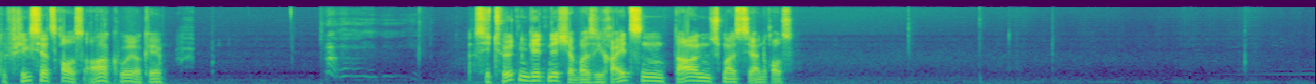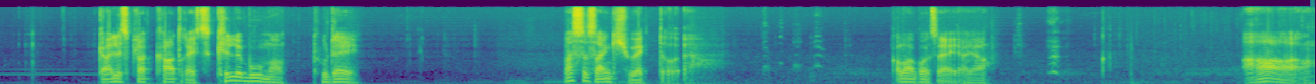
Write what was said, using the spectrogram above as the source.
Du fliegst jetzt raus. Ah, cool, okay. Sie töten geht nicht, aber sie reizen, dann schmeißt sie einen raus. Geiles Plakat rechts. Kill a Boomer. Today. Was ist eigentlich Ragdoll? Komm mal kurz, ey, ja, ja. Ah.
